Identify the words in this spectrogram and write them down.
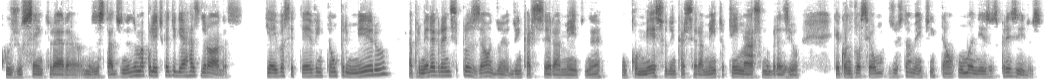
cujo centro era nos Estados Unidos, uma política de guerra às drogas. E aí você teve, então, primeiro, a primeira grande explosão do, do encarceramento, né? o começo do encarceramento em massa no Brasil, que é quando você justamente então humaniza os presídios.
